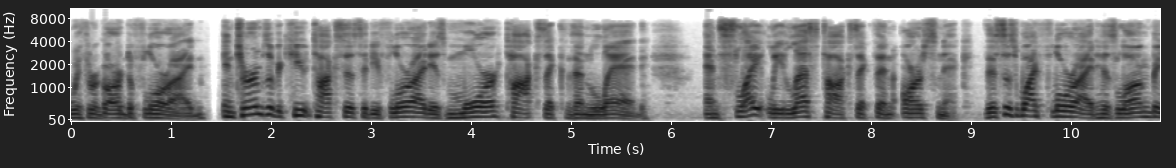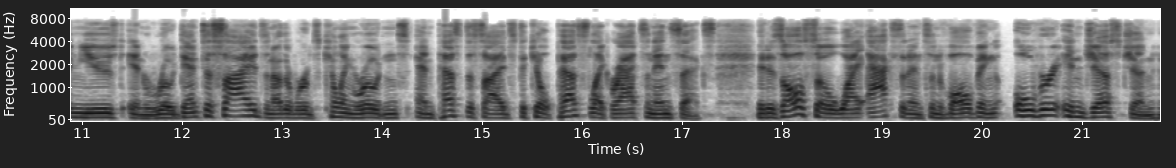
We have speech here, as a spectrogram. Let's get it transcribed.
with regard to fluoride. In terms of acute toxicity, fluoride is more toxic than lead and slightly less toxic than arsenic. This is why fluoride has long been used in rodenticides, in other words, killing rodents, and pesticides to kill pests like rats and insects. It is also why accidents involving over ingestion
